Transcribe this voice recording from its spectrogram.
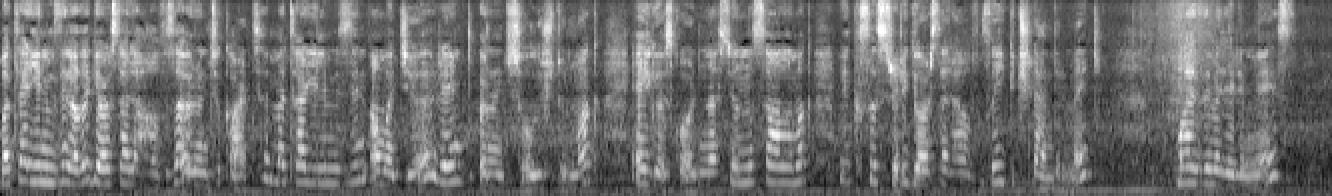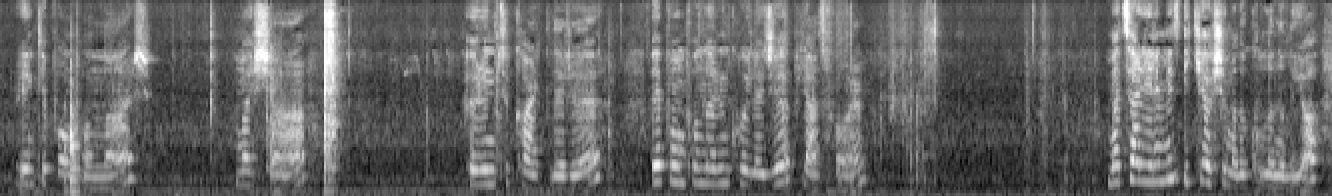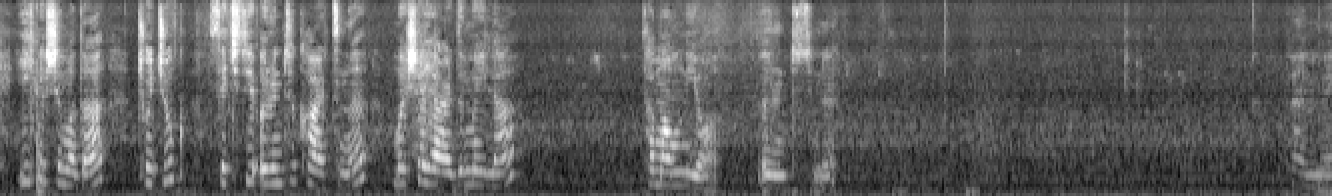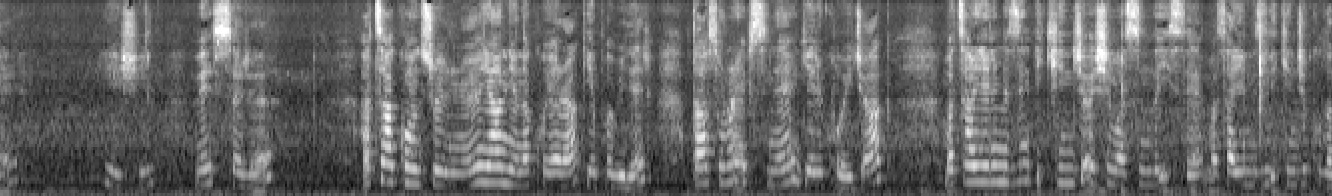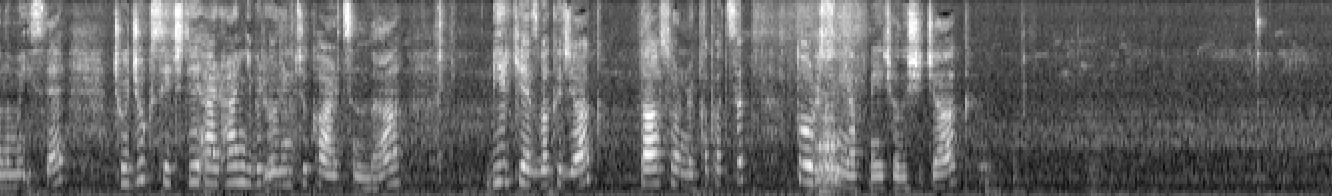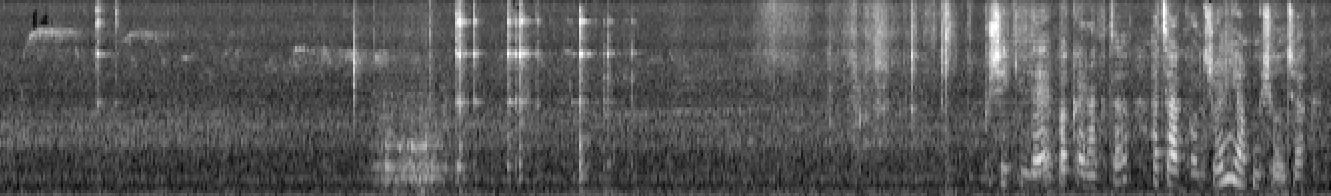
Materyalimizin adı görsel hafıza örüntü kartı. Materyalimizin amacı renk örüntüsü oluşturmak, el göz koordinasyonunu sağlamak ve kısa süreli görsel hafızayı güçlendirmek. Malzemelerimiz renkli pomponlar, maşa, örüntü kartları ve pomponların koyulacağı platform. Materyalimiz iki aşamada kullanılıyor. İlk aşamada çocuk seçtiği örüntü kartını maşa yardımıyla tamamlıyor örüntüsünü. Pembe, yeşil ve sarı. Hata kontrolünü yan yana koyarak yapabilir. Daha sonra hepsini geri koyacak. Materyalimizin ikinci aşamasında ise, materyalimizin ikinci kullanımı ise çocuk seçtiği herhangi bir örüntü kartında bir kez bakacak, daha sonra kapatıp doğrusunu yapmaya çalışacak. Bu şekilde bakarak da hata kontrolünü yapmış olacak.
